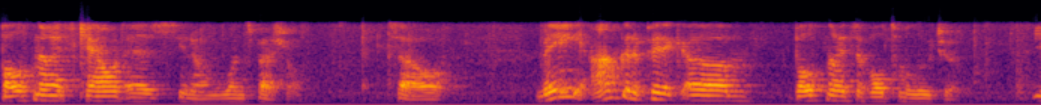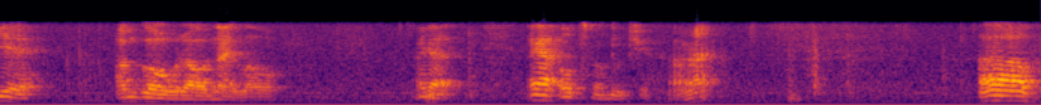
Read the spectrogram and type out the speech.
Both nights count as you know one special. So me, I'm gonna pick um both nights of Ultima Lucha. Yeah. I'm going with all night long. I got I got Ultima Lucha. All right. Uh,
